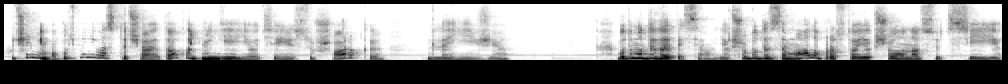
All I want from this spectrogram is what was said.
Хоча ні, мабуть, мені вистачає, так, однієї оцієї сушарки для їжі. Будемо дивитися. Якщо буде замало, просто якщо у нас оці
